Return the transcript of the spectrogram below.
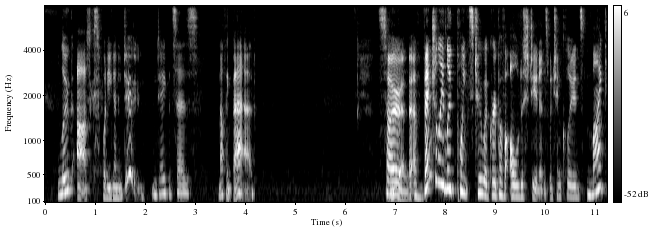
Luke asks, "What are you going to do?" And David says, "Nothing bad." So Mm. eventually, Luke points to a group of older students, which includes Mike,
